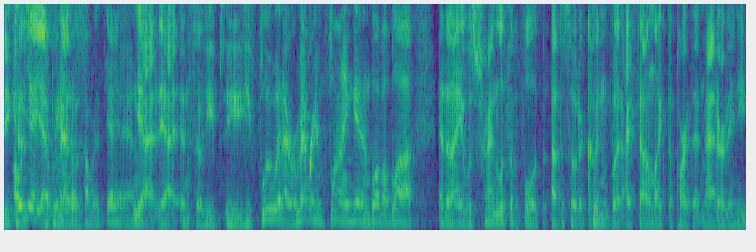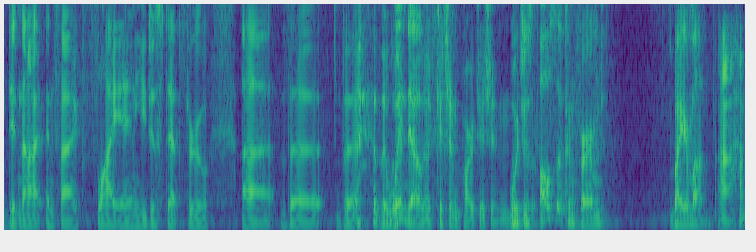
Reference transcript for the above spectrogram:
Oh because yeah, yeah. we Superman was yeah, yeah, yeah. yeah, yeah. And so he, he he flew in. I remember him flying in, blah blah blah. And then I was trying to look for the full episode. I couldn't, but I found like the part that mattered, and he did not, in fact, fly in. He just stepped through uh, the the the window, the kitchen partition. which was also confirmed by your mom. Uh huh.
